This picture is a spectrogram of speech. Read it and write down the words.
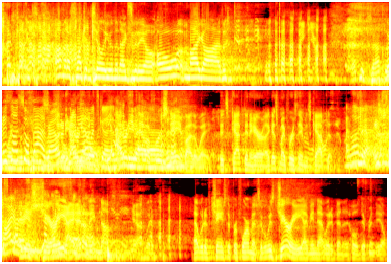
I'm gonna, I'm gonna fucking kill you in the next video. Oh my god. Thank you. That's exactly But it's not so bad, right? I don't, I don't No, even, it's good. I don't It's even have a first name, by the way. It's Captain Harris. I guess my first name is Captain. I love it. Just Maybe with it's it. Jerry. I, I don't even know. Yeah, would have- that would have changed the performance. If it was Jerry, I mean, that would have been a whole different deal.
